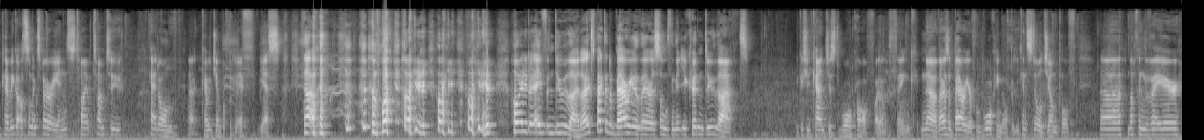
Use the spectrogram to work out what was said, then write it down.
Okay, we got some experience, time time to head on. Uh, can we jump off the cliff? Yes. why, why, did, why, did, why, did, why did I even do that? I expected a barrier there or something that you couldn't do that. Because you can't just walk off, I don't think. No, there's a barrier for walking off, but you can still jump off. Uh, nothing there.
